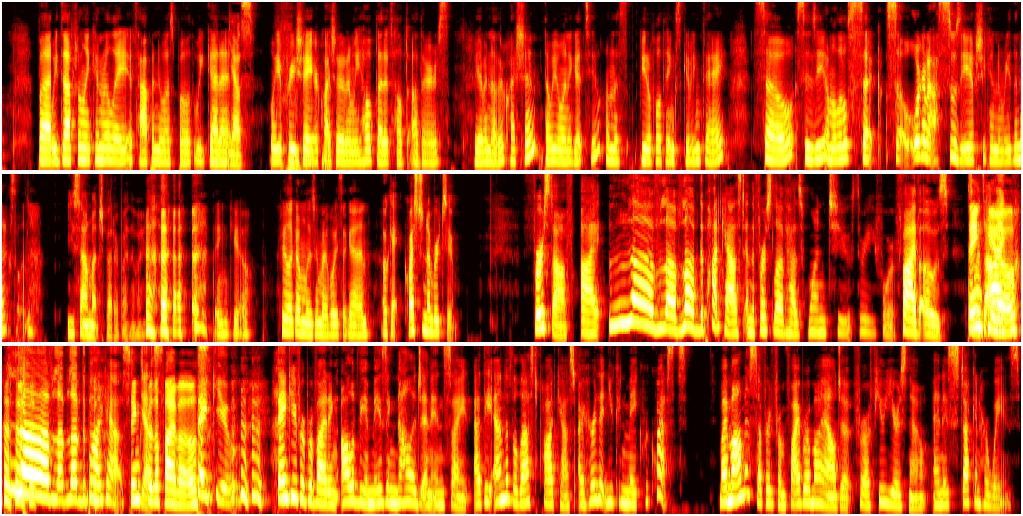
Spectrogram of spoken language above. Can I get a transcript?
but we definitely can relate. It's happened to us both. We get it. Yes. We appreciate your question and we hope that it's helped others. We have another question that we want to get to on this beautiful Thanksgiving day. So, Suzy, I'm a little sick. So, we're going to ask Suzy if she can read the next one. You sound much better, by the way. Thank you. I feel like I'm losing my voice again. Okay, question number two. First off, I love, love, love the podcast. And the first love has one, two, three, four, five O's. Thank so you. I love, love, love the podcast. Thanks yes. for the five O's. Thank you. Thank you for providing all of the amazing knowledge and insight. At the end of the last podcast, I heard that you can make requests. My mom has suffered from fibromyalgia for a few years now and is stuck in her ways.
